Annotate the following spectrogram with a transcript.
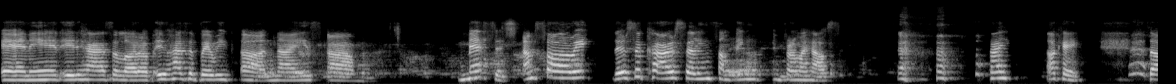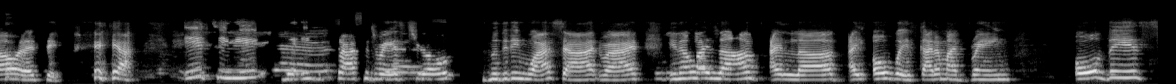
and it it has a lot of it has a very uh, nice um, message. I'm sorry, there's a car selling something in front of my house. Hi. Okay. So let's see. yeah. E.T. Yes, the extraterrestrial. Yes. Who didn't watch that, right? You know, I love, I love, I always got in my brain all this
